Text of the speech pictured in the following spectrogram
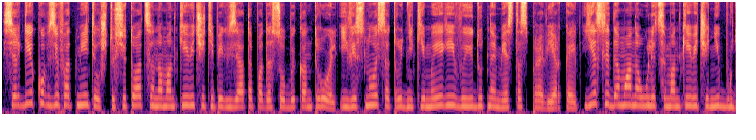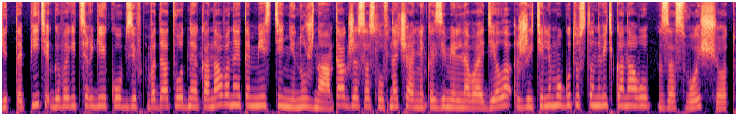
Сергей Кобзев отметил, что ситуация на Манкевиче теперь взята под особый контроль, и весной сотрудники мэрии выйдут на место с проверкой. Если дома на улице Манкевича не будет топить, говорит Сергей Кобзев, водоотводная канава на этом месте не нужна. Также, со слов начальника земельного отдела, жители могут установить канаву за свой счет.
